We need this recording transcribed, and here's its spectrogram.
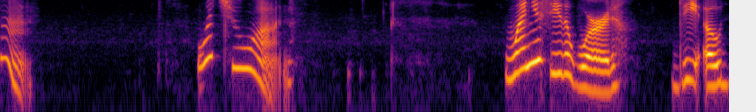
Hmm. Which one? When you see the word dog,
